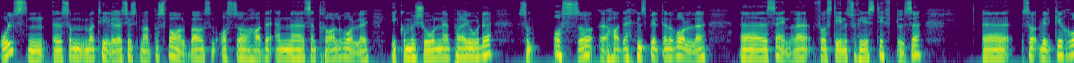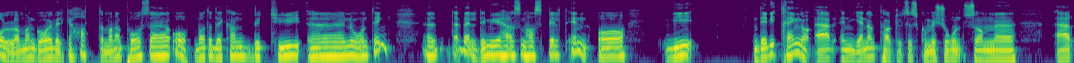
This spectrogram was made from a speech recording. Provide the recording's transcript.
Olsen, som var tidligere sysselmann på Svalbard, som også hadde en sentral rolle i kommisjonen en periode, som også hadde hadde spilt en rolle eh, senere for Stine Sofies stiftelse. Eh, så hvilke roller man går i, hvilke hatter man har på, så er åpenbart at det kan bety eh, noen ting. Eh, det er veldig mye her som har spilt inn. og vi, Det vi trenger er en gjenopptakelseskommisjon som er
